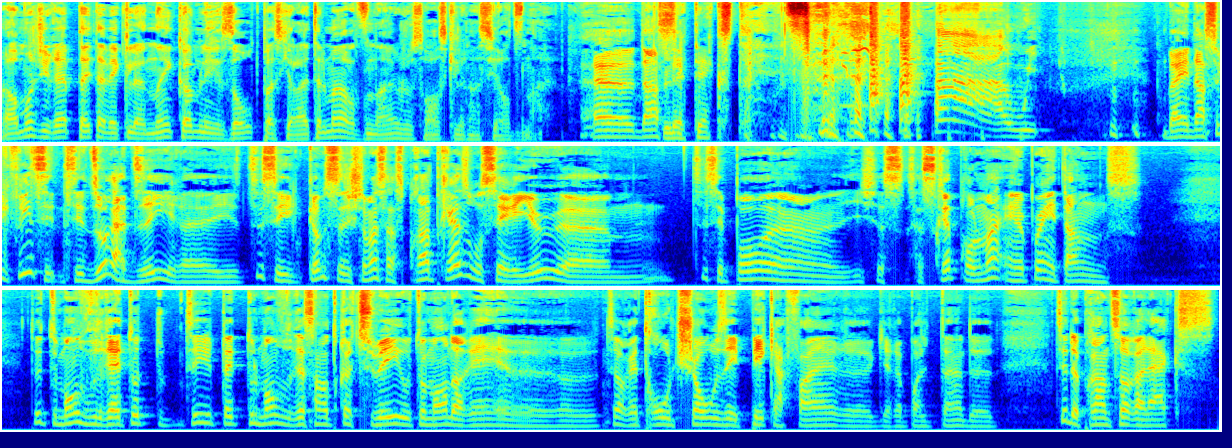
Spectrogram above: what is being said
Alors moi j'irais peut-être avec le nain comme les autres parce qu'il a l'air tellement ordinaire, je veux savoir ce qu'il rend si ordinaire. Euh, dans, Le texte. Ah oui! ben, dans Siegfried, c'est c'est dur à dire. Euh, c'est comme si justement ça se prend très au sérieux. euh, c'est pas. un- ça, serait probablement un peu intense. Tu sais, tout le monde voudrait tout. Peut-être tout le monde voudrait s'entretuer ou tout le monde aurait, euh, aurait trop de choses épiques à faire euh, qu'il n'y aurait pas le temps de, de prendre ça relax.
